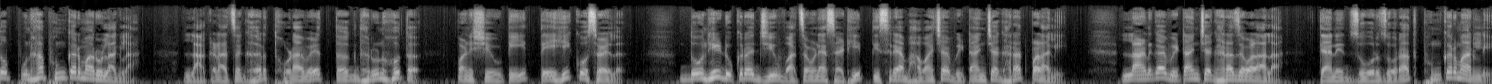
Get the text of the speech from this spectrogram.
तो पुन्हा फुंकर मारू लागला. लाकडाचं घर थोडा वेळ तग धरून होतं पण शेवटी तेही कोसळलं. दोन्ही डुकरं जीव वाचवण्यासाठी तिसऱ्या भावाच्या विटांच्या घरात पळाली. लांडगा विटांच्या घराजवळ आला. त्याने जोरजोरात फुंकर मारली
